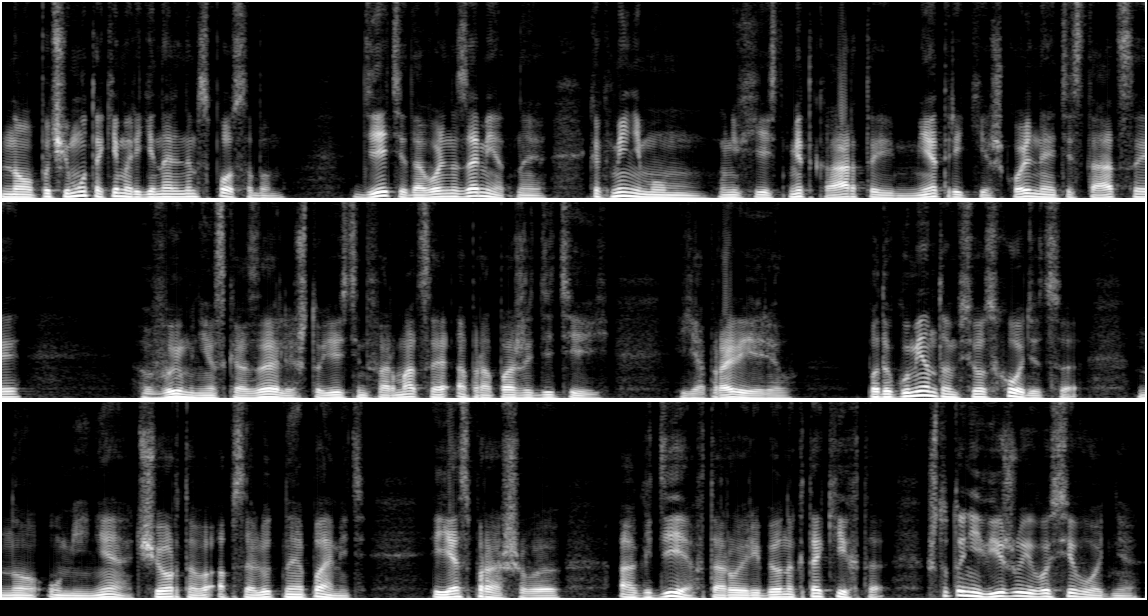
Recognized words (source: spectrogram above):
«Но почему таким оригинальным способом? Дети довольно заметные. Как минимум, у них есть медкарты, метрики, школьные аттестации». «Вы мне сказали, что есть информация о пропаже детей. Я проверил. По документам все сходится, но у меня чертова абсолютная память. И я спрашиваю, а где второй ребенок таких-то? Что-то не вижу его сегодня.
